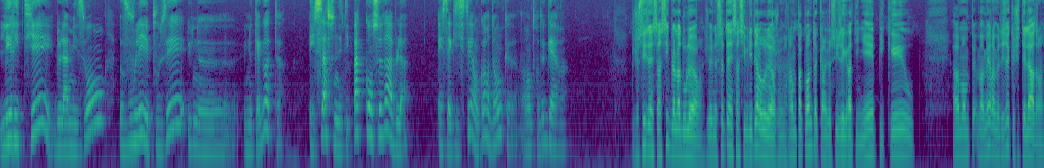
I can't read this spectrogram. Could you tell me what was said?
l'héritier de la maison voulait épouser une, une cagotte. Et ça, ce n'était pas concevable. Et ça existait encore donc entre deux guerres. Je suis insensible à la douleur. J'ai une certaine sensibilité à la douleur. Je ne me rends pas compte quand je suis égratigné, piqué. Ou... Mon ma mère me disait que j'étais ladre.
